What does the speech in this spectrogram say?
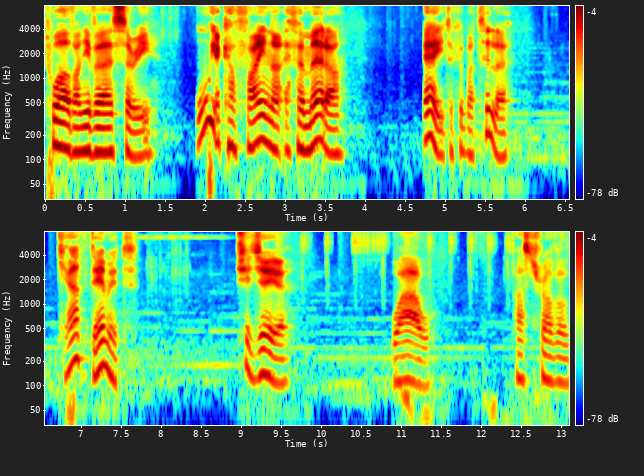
12 Anniversary. U, jaka fajna efemera. Ej, to chyba tyle. God damn it. Co się dzieje? Wow. Fast travel.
